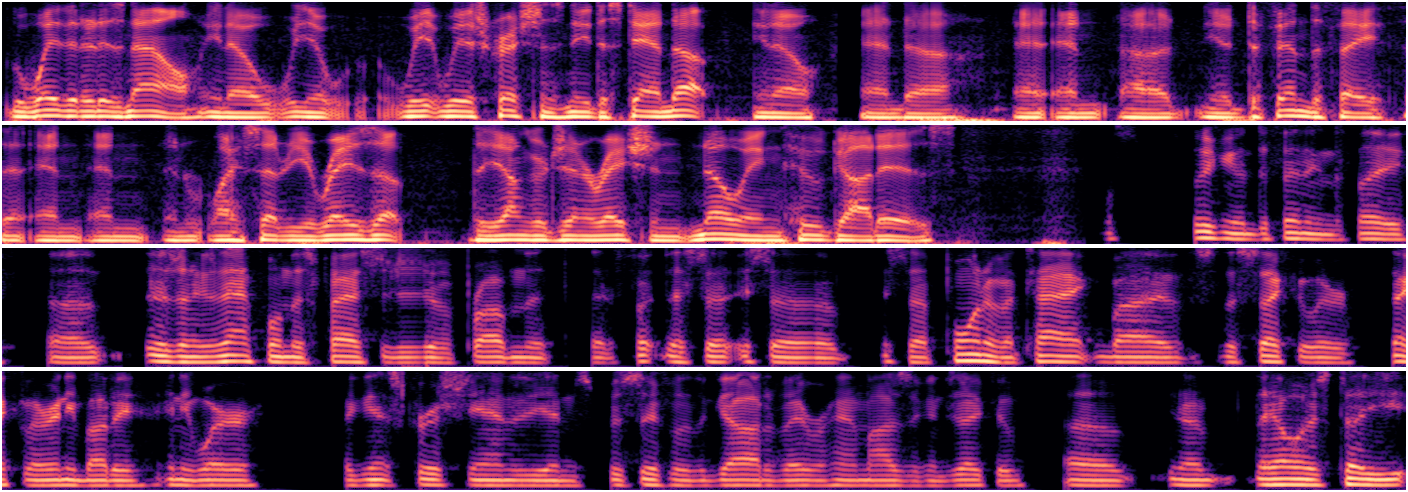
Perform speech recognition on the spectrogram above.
the way that it is now. You know, we, you know, we, we as Christians need to stand up, you know, and uh and, and uh you know defend the faith and and and like I said, you raise up the younger generation knowing who God is speaking of defending the faith, uh, there's an example in this passage of a problem that that that's a it's a it's a point of attack by the secular secular anybody anywhere against Christianity and specifically the God of Abraham, Isaac, and Jacob. Uh, you know, they always tell you,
